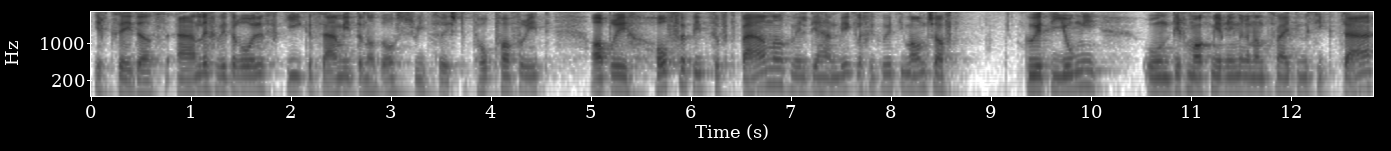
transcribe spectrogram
Ich sehe das ähnlich wie der Rolf. Giga Sammy, der Nordostschweizer, ist der Topfavorit. Aber ich hoffe ein bisschen auf die Berner, weil die haben wirklich eine gute Mannschaft, gute Junge. Und ich mag mich erinnern an 2010,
